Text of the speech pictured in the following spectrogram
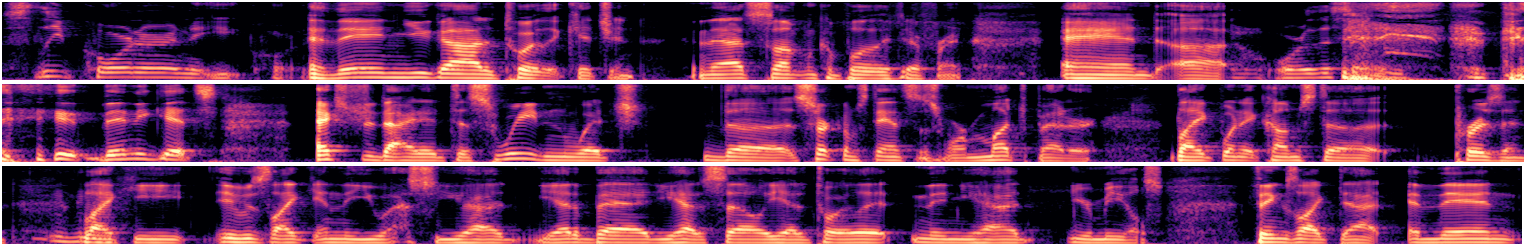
sleep corner, and a eat corner, and then you got a toilet kitchen, and that's something completely different. And uh, or the same. then he gets extradited to Sweden, which the circumstances were much better. Like when it comes to prison, like he, it was like in the U.S. You had you had a bed, you had a cell, you had a toilet, and then you had your meals, things like that. And then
